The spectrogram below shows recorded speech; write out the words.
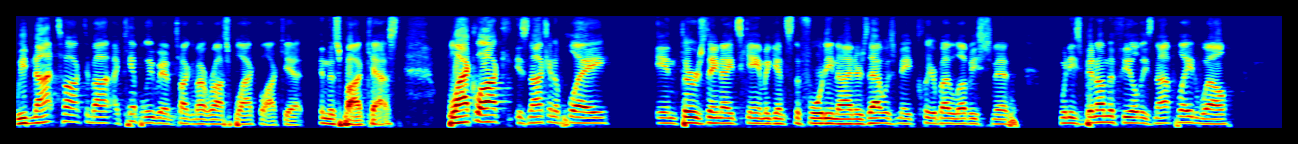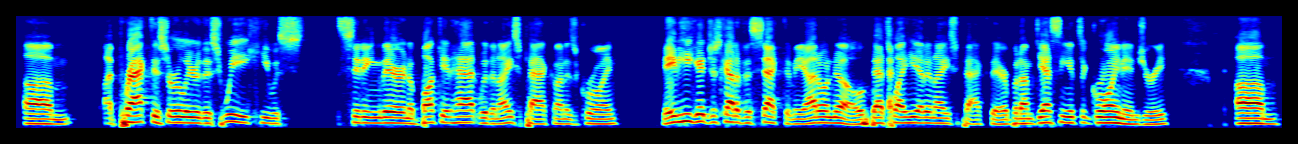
We've not talked about, I can't believe we haven't talked about Ross Blacklock yet in this podcast. Blacklock is not going to play in Thursday night's game against the 49ers. That was made clear by Lovie Smith. When he's been on the field, he's not played well. Um, I practiced earlier this week. He was sitting there in a bucket hat with an ice pack on his groin. Maybe he just got a vasectomy. I don't know. That's why he had an ice pack there, but I'm guessing it's a groin injury. Um,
